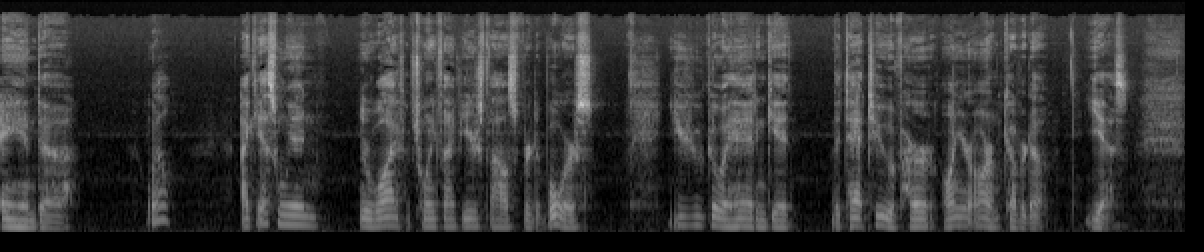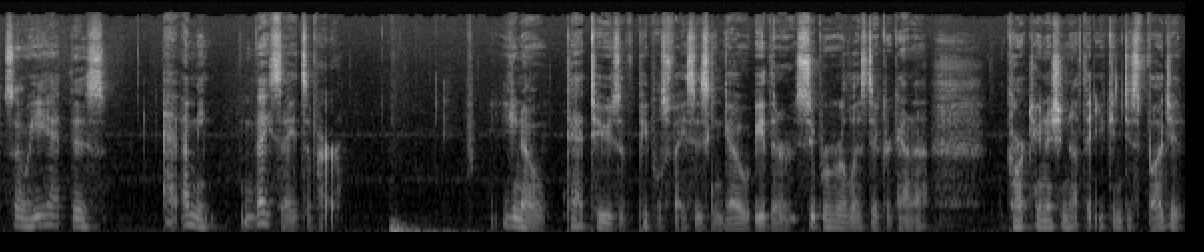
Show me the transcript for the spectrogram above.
And, uh, well, I guess when your wife of 25 years files for divorce, you go ahead and get the tattoo of her on your arm covered up. Yes. So he had this, I mean, they say it's of her. You know, tattoos of people's faces can go either super realistic or kind of cartoonish enough that you can just fudge it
